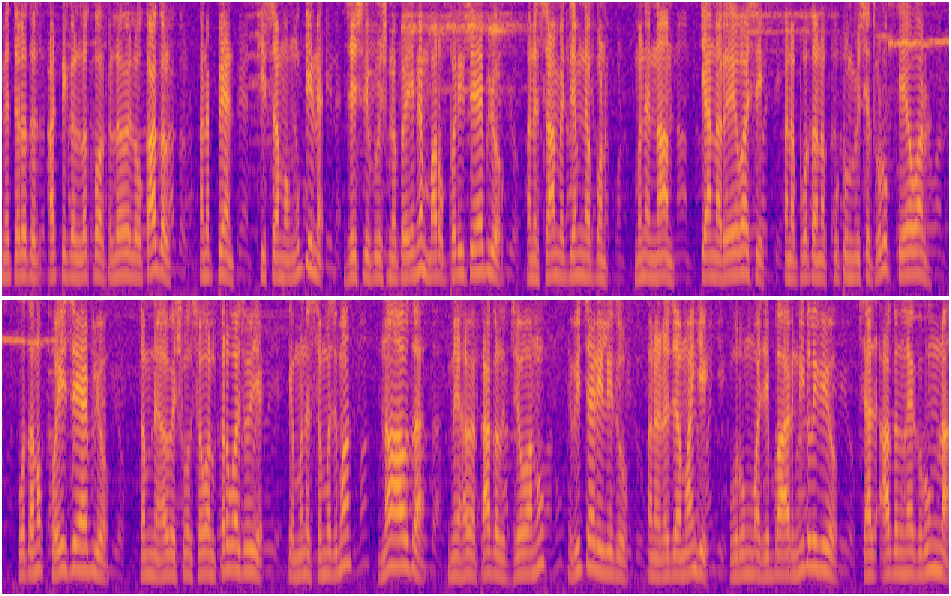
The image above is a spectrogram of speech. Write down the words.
મેં તરત જ આર્ટિકલ લખવા લવેલો કાગળ અને પેન ખિસ્સામાં મૂકીને જય શ્રી કૃષ્ણ કહીને મારો પરિચય આપ્યો અને સામે તેમને પણ મને નામ, ત્યાંના રહેવાસી અને પોતાના કુટુંબ વિશે થોડુંક કહેવાનું, પોતાનો પરિચય આપ્યો. તમને હવે શું સવાલ કરવા જોઈએ કે મને સમજમાં ન આવતા? મેં હવે કાગળ જવાનું વિચારી લીધું અને રજા માંગી. હું રૂમમાંથી બહાર નીકળી ગયો. ત્યાં આગળના એક રૂમના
